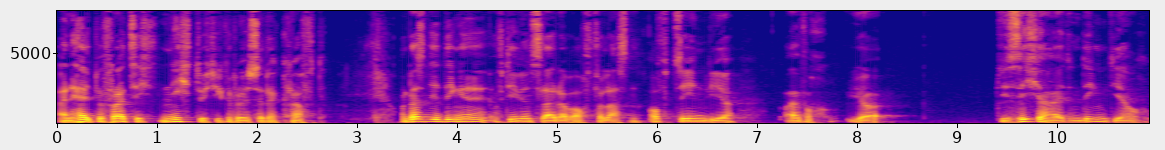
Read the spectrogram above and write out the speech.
ein Held befreit sich nicht durch die Größe der Kraft. Und das sind die Dinge, auf die wir uns leider aber oft verlassen. Oft sehen wir einfach ja die Sicherheit in Dingen, die auch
